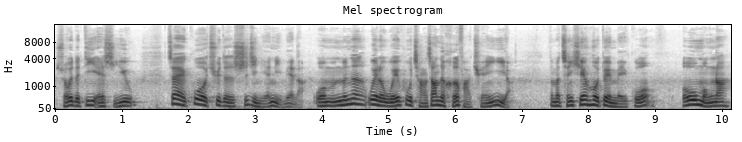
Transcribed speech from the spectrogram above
所谓的 DSU，在过去的十几年里面啊，我们呢为了维护厂商的合法权益啊，那么曾先后对美国、欧盟呢、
